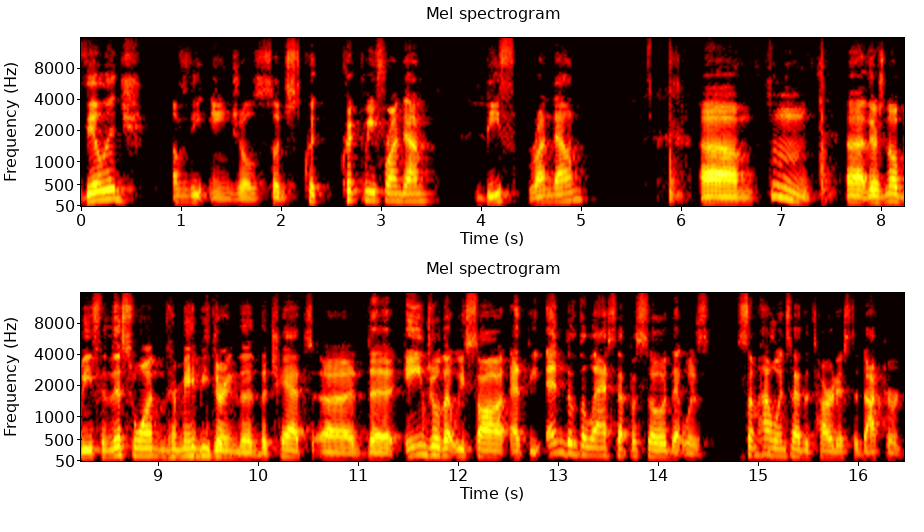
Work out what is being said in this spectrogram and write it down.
Village of the Angels. So just quick, quick brief rundown, beef rundown. Um, hmm. Uh, there's no beef in this one. There may be during the the chat. Uh, the angel that we saw at the end of the last episode that was somehow inside the TARDIS. The Doctor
